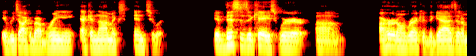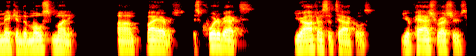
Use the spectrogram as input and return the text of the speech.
if we talk about bringing economics into it, if this is a case where um, I heard on record the guys that are making the most money um, by average is quarterbacks, your offensive tackles, your pass rushers,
